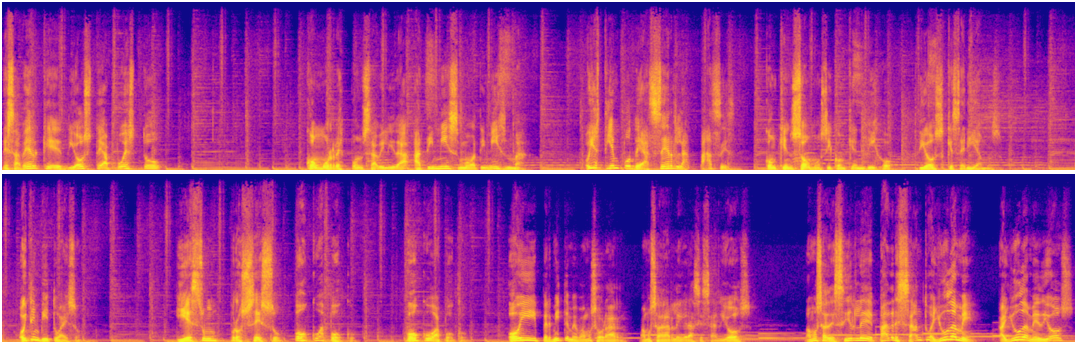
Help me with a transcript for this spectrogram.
de saber que Dios te ha puesto como responsabilidad a ti mismo, a ti misma. Hoy es tiempo de hacer las paces con quien somos y con quien dijo Dios que seríamos. Hoy te invito a eso. Y es un proceso poco a poco, poco a poco. Hoy permíteme, vamos a orar, vamos a darle gracias a Dios. Vamos a decirle, Padre Santo, ayúdame, ayúdame Dios.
